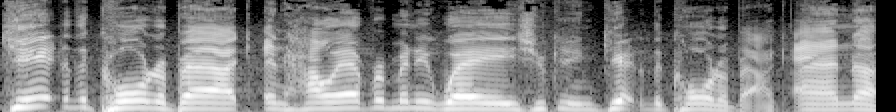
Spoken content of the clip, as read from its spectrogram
Get to the quarterback in however many ways you can get to the quarterback. And uh,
